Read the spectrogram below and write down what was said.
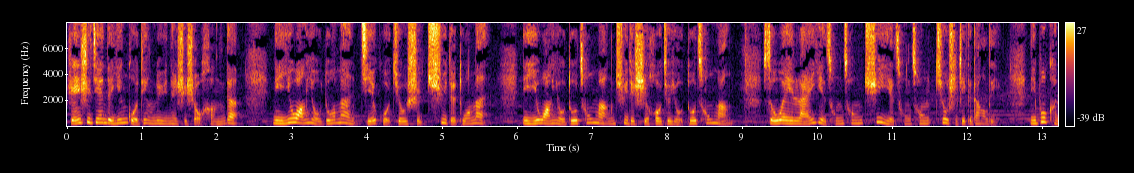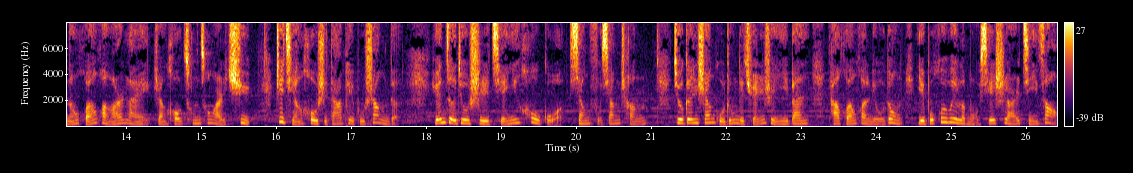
人世间的因果定律那是守恒的，你以往有多慢，结果就是去的多慢。你以往有多匆忙，去的时候就有多匆忙。所谓来也匆匆，去也匆匆，就是这个道理。你不可能缓缓而来，然后匆匆而去，这前后是搭配不上的。原则就是前因后果相辅相成，就跟山谷中的泉水一般，它缓缓流动，也不会为了某些事而急躁。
